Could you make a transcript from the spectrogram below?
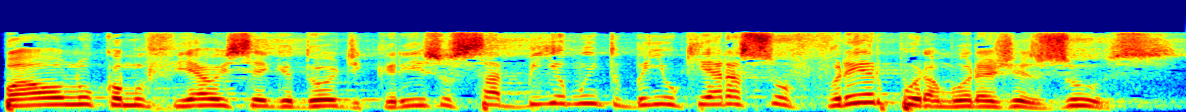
Paulo, como fiel e seguidor de Cristo, sabia muito bem o que era sofrer por amor a Jesus.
